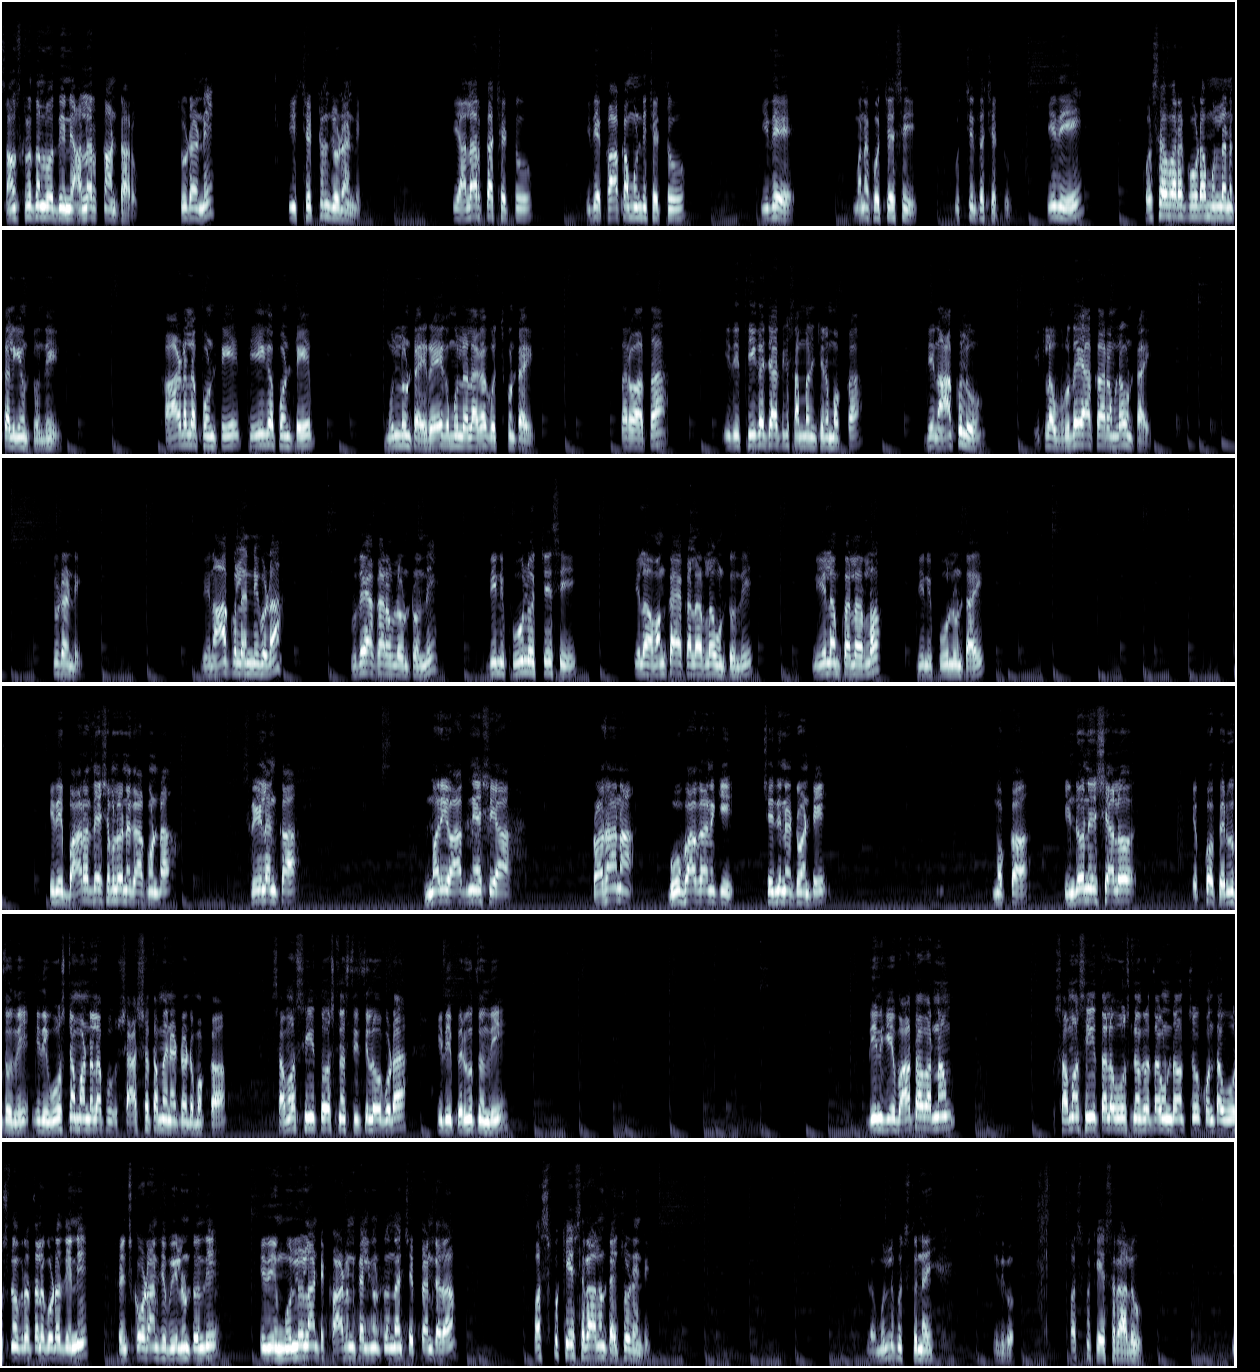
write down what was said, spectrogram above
సంస్కృతంలో దీన్ని అలర్క అంటారు. చూడండి. ఈ చెట్టును చూడండి. ఈ అలర్క చెట్టు ఇదే కాకముండి చెట్టు ఇదే మనకు వచ్చేసి ఉచ్చింత చెట్టు. ఇది కొస వరకు కూడా ముళ్ళను కలిగి ఉంటుంది. కాడల పొంటి తీగ పొంటి ముళ్ళుంటాయి. రేగ ముళ్ళలాగా గుచ్చుకుంటాయి. తర్వాత ఇది తీగ జాతికి సంబంధించిన మొక్క. దీని ఆకులు ఇట్లా హృదయాకారంలో ఉంటాయి. చూడండి. దీని ఆకులన్నీ కూడా హృదయాకారంలో ఉంటుంది. దీని పూలు వచ్చేసి ఇలా వంకాయ కలర్లో ఉంటుంది. నీలం కలర్లో దీని పూలు ఉంటాయి ఇది భారతదేశంలోనే కాకుండా శ్రీలంక మరియు ఆగ్నేషియా ప్రధాన భూభాగానికి చెందినటువంటి మొక్క ఇండోనేషియాలో ఎక్కువ పెరుగుతుంది. ఇది ఉష్ణమండలపు శాశ్వతమైనటువంటి మొక్క. సమశీతోష్ణ స్థితిలో కూడా ఇది పెరుగుతుంది. దీనికి వాతావరణం సమశీతల ఉష్ణోగ్రత ఉండవచ్చు కొంత ఉష్ణోగ్రతలు కూడా దీన్ని పెంచుకోవడానికి వీలుంటుంది. ఇది ముళ్ళు లాంటి కాడను కలిగి ఉంటుందని చెప్పాను కదా. పసుపు కేసరాలు ఉంటాయి చూడండి. ఇక్కడ ముళ్ళు గుచ్చుతున్నాయి. ఇదిగో పసుపు కేసరాలు.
